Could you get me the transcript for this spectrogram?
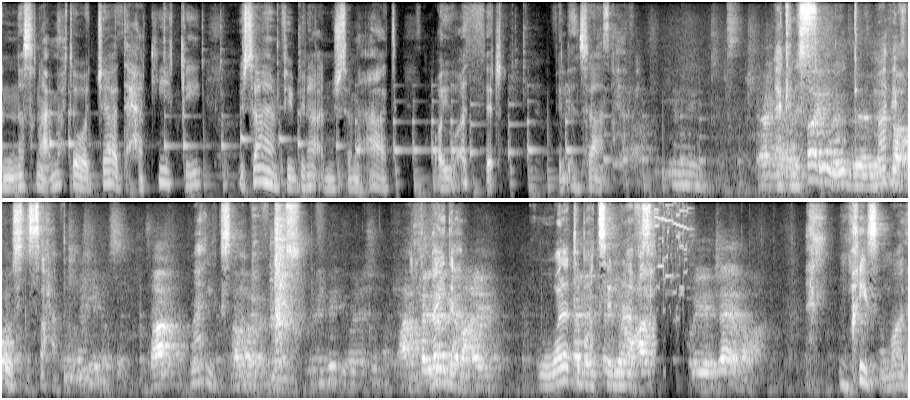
أن نصنع محتوى جاد حقيقي يساهم في بناء المجتمعات ويؤثر في الإنسان؟ لكن السوق ما في فلوس للصحفي ما عندك صحافة فلوس. ولا تبغى تصير منافس رخيص المواد.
